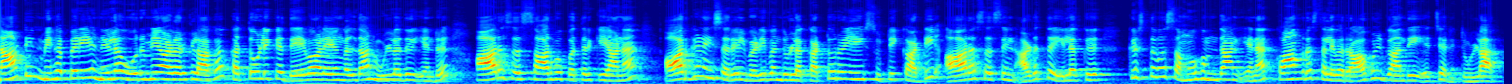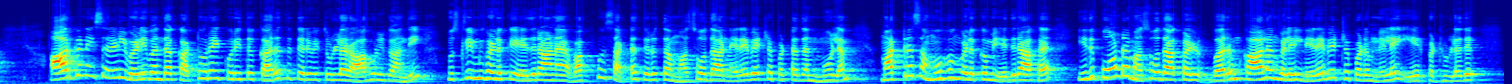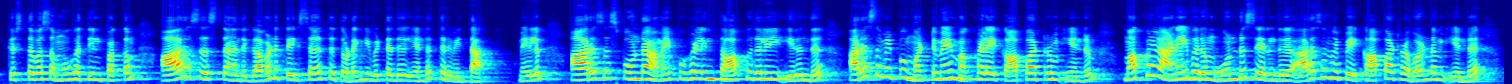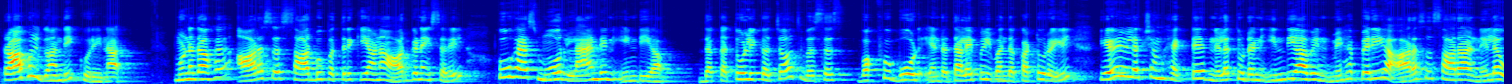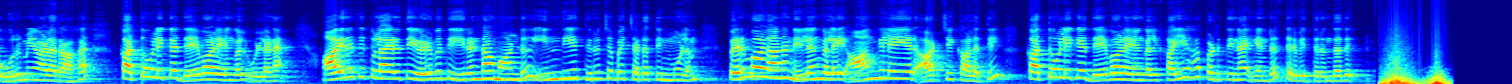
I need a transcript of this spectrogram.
நாட்டின் மிகப்பெரிய நில உரிமையாளர்களாக கத்தோலிக்க தேவாலயங்கள் தான் உள்ளது என்று ஆர்எஸ்எஸ் சார்பு பத்திரிகையான ஆர்கனைசரில் வெளிவந்துள்ள கட்டுரையை சுட்டிக்காட்டி ஆர்எஸ்எஸ்ஸின் அடுத்த இலக்கு கிறிஸ்தவ சமூகம்தான் என காங்கிரஸ் தலைவர் ராகுல் காந்தி எச்சரித்துள்ளார். ஆர்கனைசரில் வெளிவந்த கட்டுரை குறித்து கருத்து தெரிவித்துள்ள ராகுல் காந்தி முஸ்லிம்களுக்கு எதிரான வக்ஃபு சட்ட திருத்த மசோதா நிறைவேற்றப்பட்டதன் மூலம் மற்ற சமூகங்களுக்கும் எதிராக இது போன்ற மசோதாக்கள் வரும் காலங்களில் நிறைவேற்றப்படும் நிலை ஏற்பட்டுள்ளது. கிறிஸ்தவ சமூகத்தின் பக்கம் ஆர்எஸ்எஸ் தனது கவனத்தை செலுத்த தொடங்கிவிட்டது என்று தெரிவித்தார். மேலும் ஆர்எஸ்எஸ் போன்ற அமைப்புகளின் தாக்குதலில் இருந்து அரசமைப்பு மட்டுமே மக்களை காப்பாற்றும் என்றும் மக்கள் அனைவரும் ஒன்று சேர்ந்து அரசமைப்பை காப்பாற்ற வேண்டும் என்று ராகுல் காந்தி கூறினார். முன்னதாக ஆர்எஸ்எஸ் சார்பு பத்திரிகையான ஆர்கனைசரில் who has more land in India the கத்தோலிக்க சர்ச் வெர்சஸ் வக்ஃபு போர்டு என்ற தலைப்பில் வந்த கட்டுரையில் ஏழு லட்சம் ஹெக்டேர் நிலத்துடன் இந்தியாவின் மிகப்பெரிய அரசு சாரா நில உரிமையாளராக கத்தோலிக்க தேவாலயங்கள் உள்ளன. ஆயிரத்தி தொள்ளாயிரத்தி எழுபத்தி இரண்டாம் ஆண்டு இந்திய திருச்சபை சட்டத்தின் மூலம் பெரும்பாலான நிலங்களை ஆங்கிலேயர் ஆட்சி காலத்தில் கத்தோலிக்க தேவாலயங்கள் கையகப்படுத்தின என்று தெரிவித்திருந்தது.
